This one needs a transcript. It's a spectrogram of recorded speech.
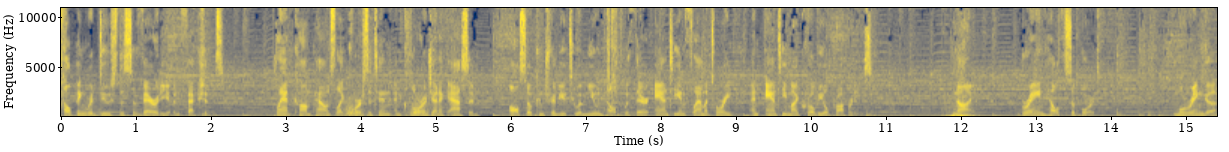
helping reduce the severity of infections. Plant compounds like quercetin and chlorogenic acid also contribute to immune health with their anti-inflammatory and antimicrobial properties. 9. Brain health support. Moringa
